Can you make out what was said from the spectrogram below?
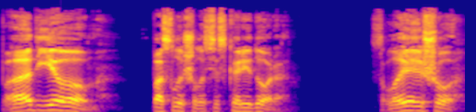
«Подъем!» — послышалось из коридора. «Слышу!» —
